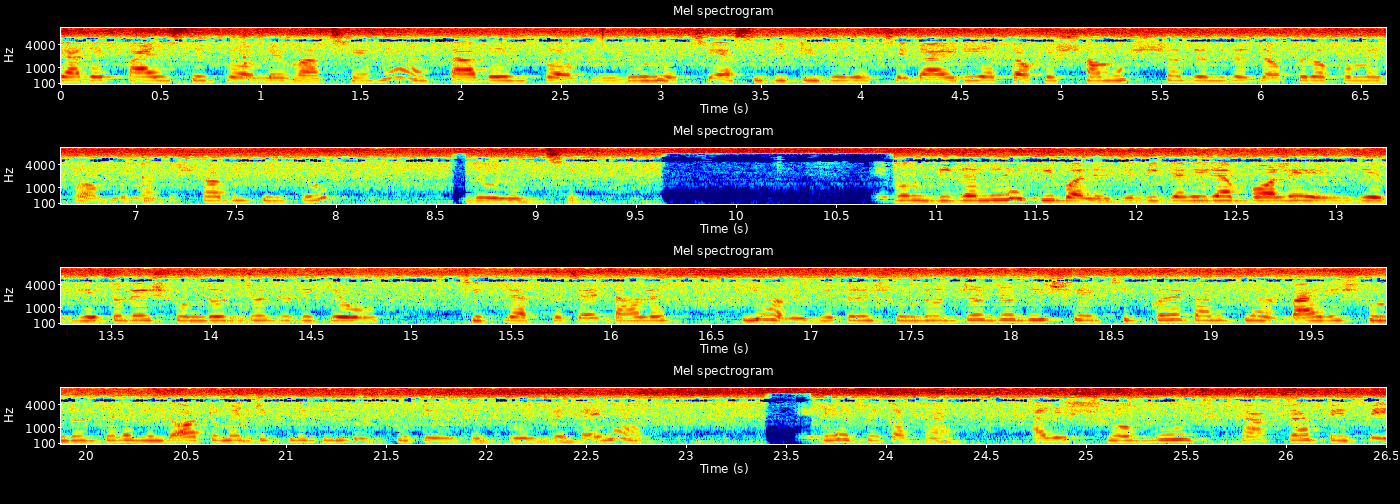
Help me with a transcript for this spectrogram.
যাদের পাইলসের প্রবলেম আছে হ্যাঁ? তাদের দূর হচ্ছে অ্যাসিডিটি দূর হচ্ছে ডায়রিয়া ত্বকের সমস্যাজনিত যত রকমের প্রবলেম আছে, সবই কিন্তু দূর হচ্ছে। এবং বিজ্ঞানীরা কি বলে? যে বিজ্ঞানীরা বলে যে ভেতরের সৌন্দর্য যদি কেউ ঠিক রাখতে চায়, তাহলে কি হবে? ভেতরের সৌন্দর্য যদি সে ঠিক করে, তাহলে কি হবে? বাইরের সৌন্দর্যটা কিন্তু অটোমেটিকলি কিন্তু ফুটে উঠে, উঠবে, তাই না? এটাই হচ্ছে কথা। আর এই সবুজ কাঁচা পেঁপে,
